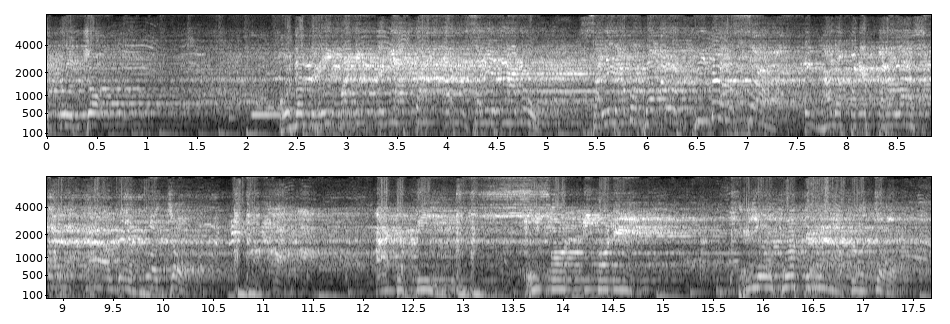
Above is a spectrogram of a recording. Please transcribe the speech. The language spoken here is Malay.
terkelucuk Bunda terima di kenyataan saliramu Saliramu bakal binasa di hadapan para laskar kabeh kelucuk Adepi Ingon-ingone Rio Putra kelucuk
